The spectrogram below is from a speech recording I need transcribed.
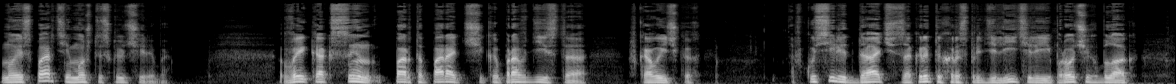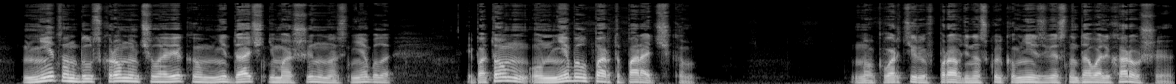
но из партии, может, исключили бы. Вы, как сын партаппаратчика-правдиста, в кавычках, вкусили дач, закрытых распределителей и прочих благ – нет, он был скромным человеком, ни дач, ни машин у нас не было. И потом он не был партаппаратчиком. Но квартиры в правде, насколько мне известно, давали хорошие.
